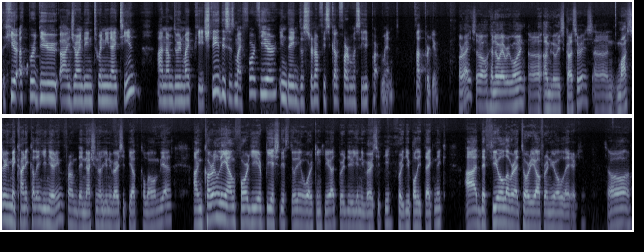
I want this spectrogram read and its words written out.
here at Purdue, I joined in 2019, and I'm doing my PhD. This is my fourth year in the Industrial and Physical Pharmacy department at Purdue. All right. So, hello, everyone. Uh, I'm Luis Cáceres, and Master in Mechanical Engineering from the National University of Colombia. And currently, I'm four-year PhD student working here at Purdue University, Purdue Polytechnic, at the Fuel Laboratory of Renewable Energy. So,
